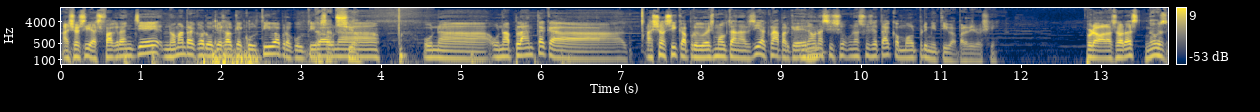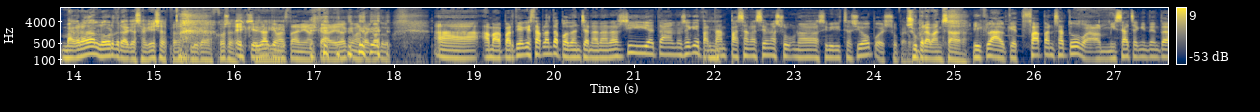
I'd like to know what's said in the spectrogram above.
Això sí, es fa granger, no me'n recordo què és el que cultiva, però cultiva Decepció. una, una, una planta que això sí que produeix molta energia, clar, perquè era una, soci- una societat com molt primitiva, per dir-ho així. Però aleshores No, m'agrada l'ordre que segueixes per explicar les coses. és que és el que m'està venint al cap, és el que me'n recordo. Uh, a partir d'aquesta planta poden generar energia, tal, no sé què, per tant passen a ser una, una civilització pues, super, Superavançada. I clar, el que et fa pensar tu, el missatge que intenta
